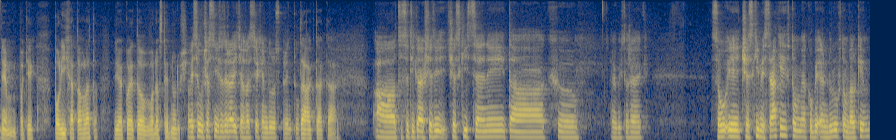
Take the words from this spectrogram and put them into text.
těm, po těch polích a tohleto. Že jako je to o dost jednodušší. A vy se účastníte teda i těchto z těch enduro sprintů? Tak, tak, tak. A co se týká ještě ty české scény, tak eh, jak bych to řekl, jsou i český mistráky v tom jakoby enduru, v tom velkým?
